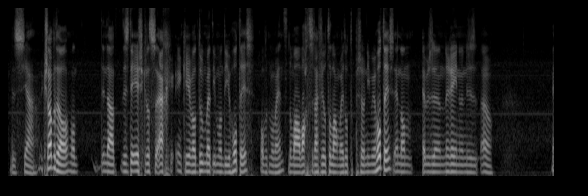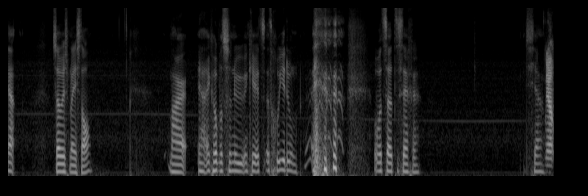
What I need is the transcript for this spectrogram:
Dus ja, ik snap het wel. Want inderdaad, dit is de eerste keer dat ze eigenlijk een keer wat doen met iemand die hot is op het moment. Normaal wachten ze daar veel te lang bij tot de persoon niet meer hot is. En dan hebben ze een reden en is het, oh. Ja, zo is het meestal. Maar ja, ik hoop dat ze nu een keer het, het goede doen. Om het zo te zeggen. Dus ja.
